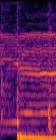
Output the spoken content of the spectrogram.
yeah.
